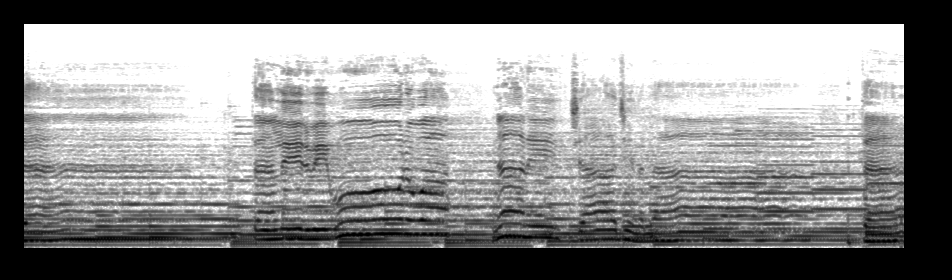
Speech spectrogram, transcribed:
တန်တန်လေးတွေဝိုးတော်နားရကြားခြင်းသလားတန်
